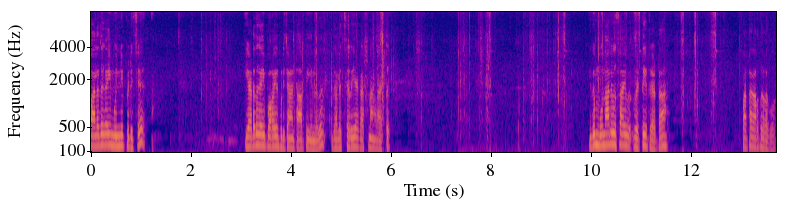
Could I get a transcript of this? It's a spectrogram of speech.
വലത് കൈ മുന്നിൽ പിടിച്ച് ഇടത് കൈ പുറകിൽ പിടിച്ചാണ് ടാപ്പ് ചെയ്യുന്നത്. ഇതുപോലെ ചെറിയ കഷ്ണങ്ങളായിട്ട്. ഇത് മൂന്നാൽ ദിവസമായി വെട്ടിയിട്ട് കേട്ടോ. പട്ട കറുത്ത് കിടക്കുക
